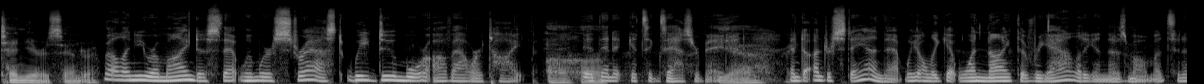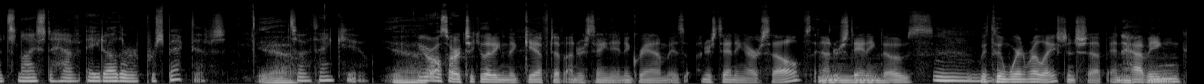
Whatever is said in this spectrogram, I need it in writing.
10 years, Sandra. Well, and you remind us that when we're stressed, we do more of our type, uh-huh. and then it gets exacerbated. Yeah. And to understand that we only get one ninth of reality in those moments, and it's nice to have eight other perspectives. Yeah. So thank you. yeah. You're also articulating the gift of understanding the Enneagram is understanding ourselves and understanding mm. those mm. with whom we're in relationship and having mm-hmm.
